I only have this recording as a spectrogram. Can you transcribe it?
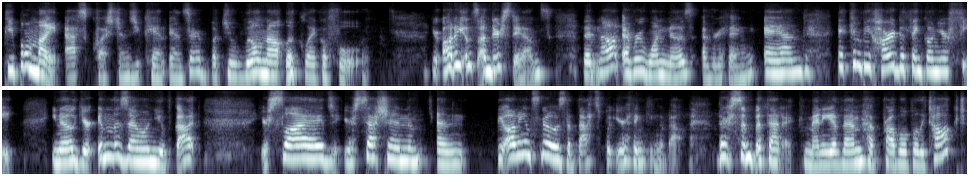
people might ask questions you can't answer, but you will not look like a fool. Your audience understands that not everyone knows everything and it can be hard to think on your feet. You know, you're in the zone, you've got your slides, your session, and the audience knows that that's what you're thinking about. They're sympathetic. Many of them have probably talked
